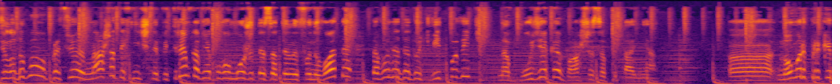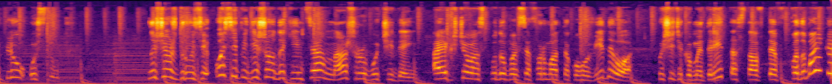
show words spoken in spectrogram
цілодобово працює наша технічна підтримка, в яку ви можете зателефонувати, та вони дадуть відповідь на будь-яке ваше запитання. Е, номер прикріплю ось тут. Ну що ж, друзі, ось і підійшов до кінця наш робочий день. А якщо вам сподобався формат такого відео, пишіть у коментарі та ставте вподобайки.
